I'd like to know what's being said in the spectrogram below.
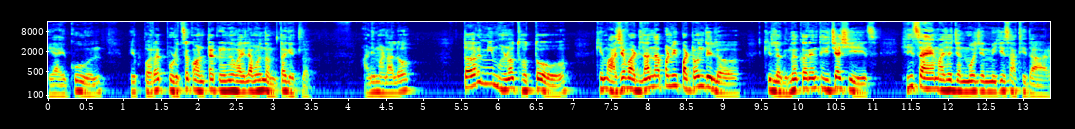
हे ऐकून मी परत पुढचं कॉन्ट्रॅक्ट रिन्यू व्हायला म्हणून नमतं घेतलं. आणि म्हणालो तर मी म्हणत होतो की माझ्या वडिलांना पण मी पटवून दिलं की लग्न करेन तर हिच्याशीच हीच आहे माझ्या जन्मोजन्मीची साथीदार.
